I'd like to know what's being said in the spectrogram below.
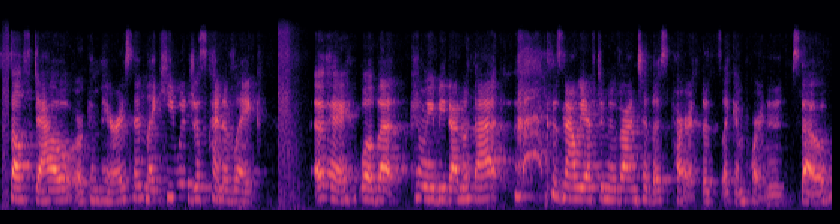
self doubt or comparison, like he would just kind of like, okay, well, that can we be done with that? Because now we have to move on to this part that's like important. So,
